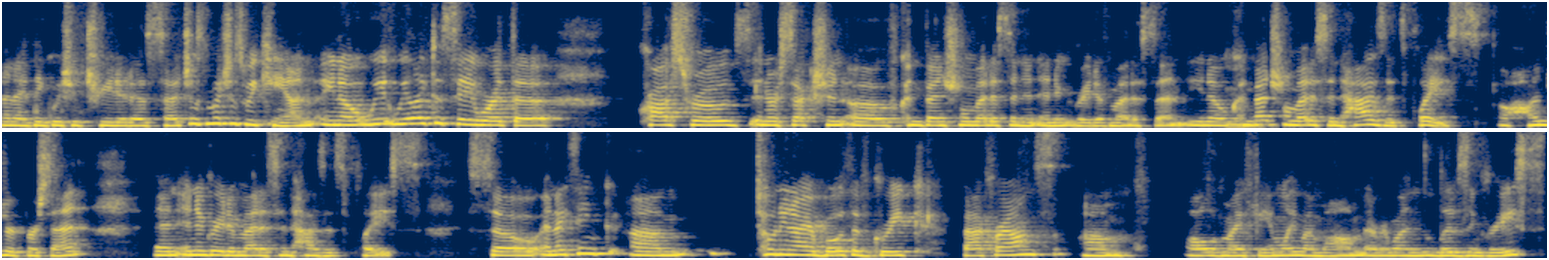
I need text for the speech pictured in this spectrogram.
And I think we should treat it as such as much as we can. You know, we, we like to say we're at the crossroads intersection of conventional medicine and integrative medicine. You know, mm-hmm. conventional medicine has its place, 100%, and integrative medicine has its place. So, and I think um, Tony and I are both of Greek backgrounds. Um, all of my family, my mom, everyone lives in Greece,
